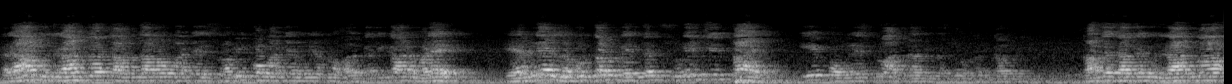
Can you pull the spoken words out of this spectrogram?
ત્યારે આ ગુજરાતના કામદારો માટે, શ્રમિકો માટે અમને એમનો અધિકાર મળે, એમને લઘુત્તમ વેતન સુનિશ્ચિત થાય, એ કોંગ્રેસનો આજના દિવસનો સંકલ્પ છે. સાથે સાથે ગુજરાતમાં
